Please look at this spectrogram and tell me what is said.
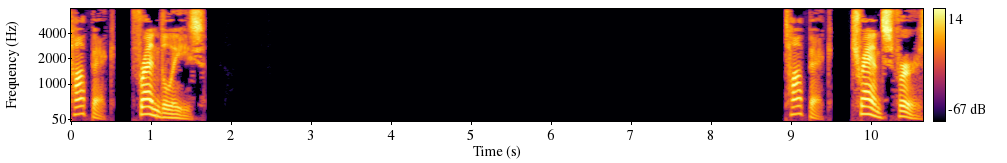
Topic: Friendlies. Topic: Transfers.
